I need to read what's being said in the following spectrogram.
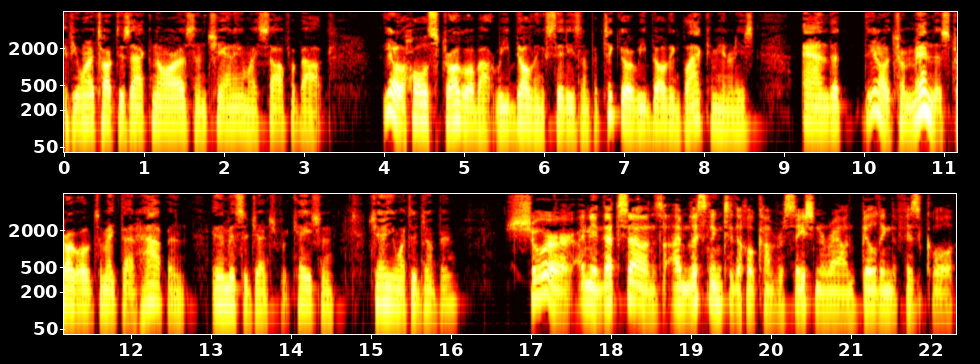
If you want to talk to Zach Norris and Channing and myself about, you know, the whole struggle about rebuilding cities, in particular rebuilding black communities, and the, you know, tremendous struggle to make that happen in the midst of gentrification. Channing, you want to jump in? Sure. I mean, that sounds. I'm listening to the whole conversation around building the physical,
